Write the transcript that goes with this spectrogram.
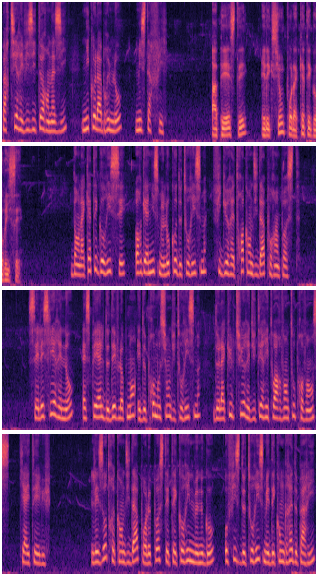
Partir et Visiteur en Asie, Nicolas Brumelot, Mister Flea. APST, élection pour la catégorie C. Dans la catégorie C, organismes locaux de tourisme, figuraient trois candidats pour un poste c'est Leslie Reynaud, SPL de développement et de promotion du tourisme, de la culture et du territoire Ventoux-Provence, qui a été élu. Les autres candidats pour le poste étaient Corinne Menegot, Office de tourisme et des congrès de Paris,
